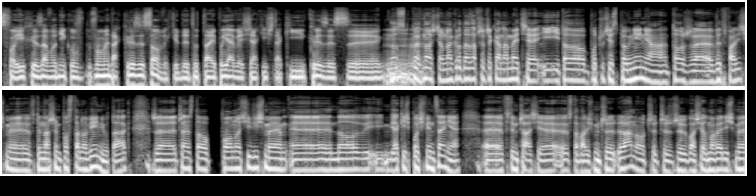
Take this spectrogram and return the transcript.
swoich zawodników w momentach kryzysowych, kiedy tutaj pojawia się jakiś taki kryzys. Y, no z pewnością, nagroda zawsze czeka na mecie i, i to poczucie spełnienia, to, że wytrwaliśmy w tym naszym postanowieniu, tak, że często ponosiliśmy e, no, jakieś poświęcenie e, w tym czasie, wstawaliśmy czy rano, czy, czy, czy właśnie odmawialiśmy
